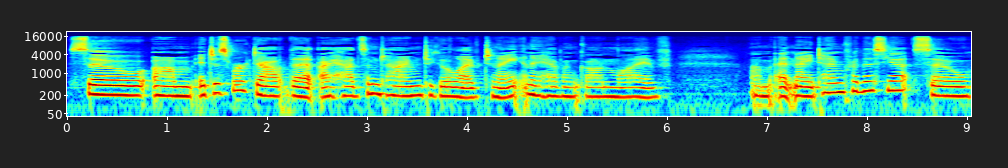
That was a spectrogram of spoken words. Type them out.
so um, it just worked out that I had some time to go live tonight, and I haven't gone live um, at nighttime for this yet, so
